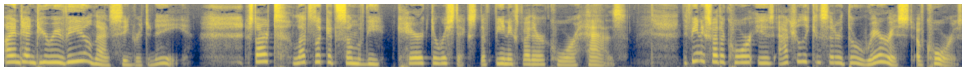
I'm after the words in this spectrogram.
I intend to reveal that secret today. To start, let's look at some of the characteristics the Phoenix Feather core has. The Phoenix Feather core is actually considered the rarest of cores.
